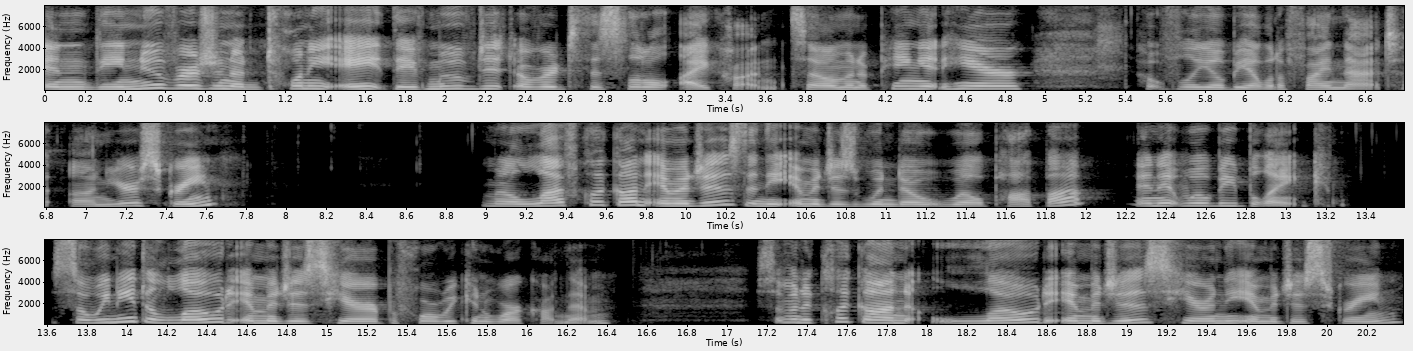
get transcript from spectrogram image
in the new version of 28, they've moved it over to this little icon. So I'm going to ping it here. Hopefully you'll be able to find that on your screen. I'm going to left click on images and the images window will pop up and it will be blank. So we need to load images here before we can work on them. So I'm going to click on Load Images here in the Images screen.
